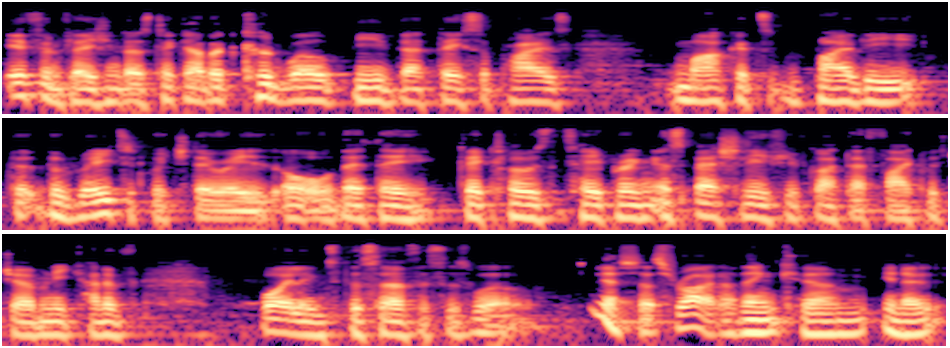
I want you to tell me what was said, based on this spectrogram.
if inflation does tick up, it could well be that they surprise markets by the, the, the rate at which they raise or that they, they close the tapering, especially if you've got that fight with Germany kind of boiling to the surface as well. Yes, that's right. I think, um, you know,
